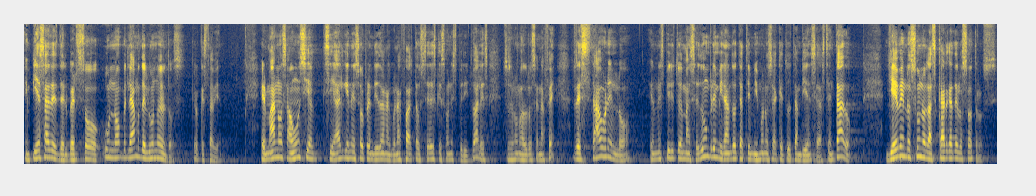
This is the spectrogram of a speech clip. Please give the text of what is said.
Empieza desde el verso 1, leamos del 1 del 2, creo que está bien. Hermanos, aun si, si, alguien es sorprendido en alguna falta, ustedes que son espirituales, son los maduros en la fe, restáurenlo en un espíritu de mansedumbre, mirándote a ti mismo, no sea que tú también seas tentado. Lleven los unos las cargas de los otros.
